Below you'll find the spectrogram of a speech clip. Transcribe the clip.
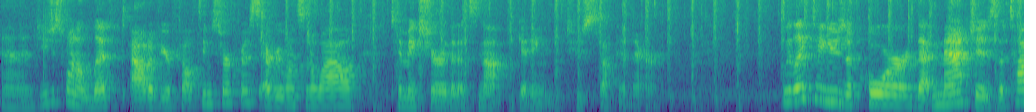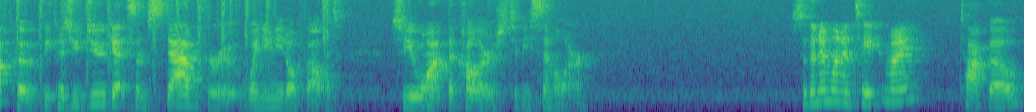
And you just want to lift out of your felting surface every once in a while to make sure that it's not getting too stuck in there. We like to use a core that matches the top coat because you do get some stab through when you needle felt. So you want the colors to be similar. So then I want to take my taco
